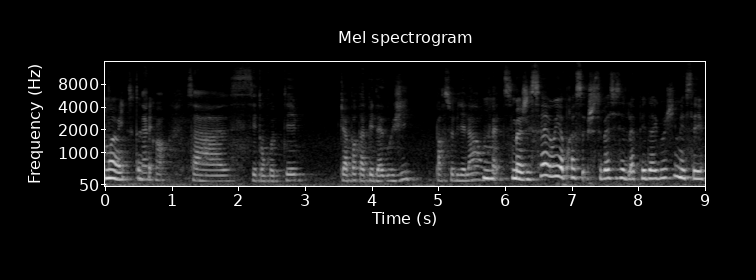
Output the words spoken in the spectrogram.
Oui, oui, tout à fait. D'accord. C'est ton côté, tu apportes ta pédagogie par ce biais-là, en mhm. fait. Bah, j'essaie, oui. Après, je sais pas si c'est de la pédagogie, mais c'est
